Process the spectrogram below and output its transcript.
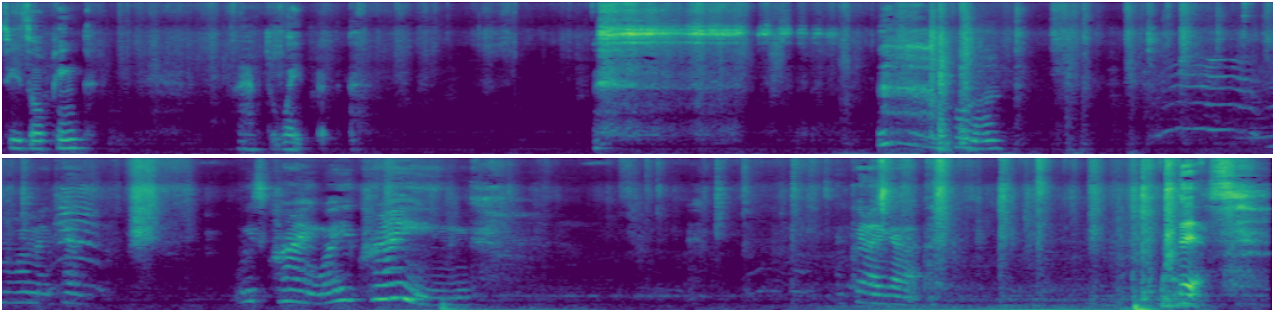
See, it's all pink. I have to wipe it. Hold on. Oh, my cat. Oh, he's crying. Why are you crying? Look what I got. This.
